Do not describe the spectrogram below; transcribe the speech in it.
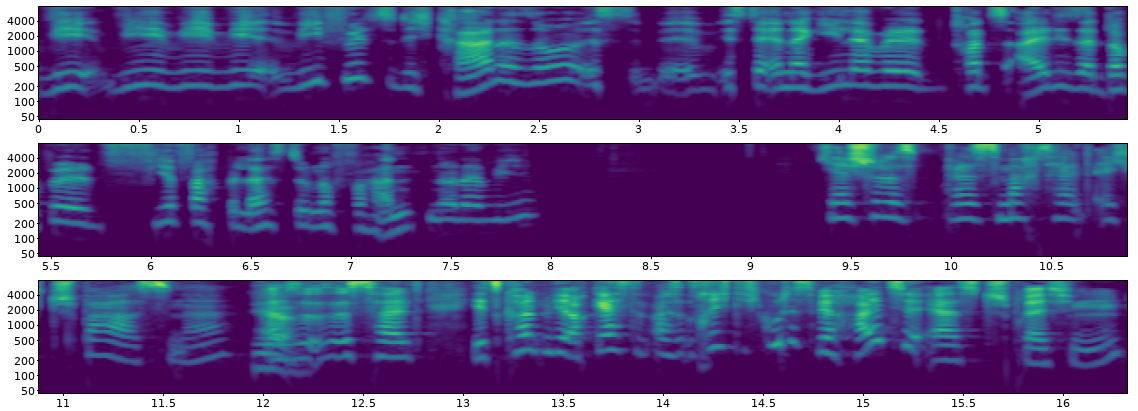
Wie, wie, wie, wie, wie fühlst du dich gerade so? Ist, ist der Energielevel trotz all dieser Doppel-Vierfach-Belastung noch vorhanden oder wie? Ja, schon, das, weil es macht halt echt Spaß, ne? Ja. Also es ist halt, jetzt konnten wir auch gestern, also es ist richtig gut, dass wir heute erst sprechen.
